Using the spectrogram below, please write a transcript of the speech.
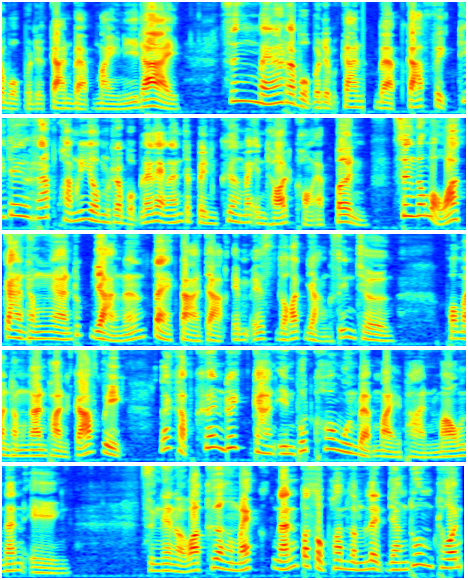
ระบบปฏิบัติการแบบใหม่นี้ได้ ซึ่งแม้ระบบปฏิบัติการแบบกราฟิกที่ได้รับความนิยมระบบแรก ๆ นั้นจะเป็นเครื่อง Macintosh ของ Apple ซึ่งต้องบอกว่าการทำงานทุกอย่างนั้นแตกต่างจาก MS-DOS อย่างสิ้นเชิง เพราะมันทำงานผ่านกราฟิก และขับเคลื่อนด้วยการ input ข้อมูลแบบใหม่ผ่านเมาส์นั่นเอง ซึ่งแน่นอนว่าเครื่อง Mac นั้นประสบความสำเร็จอย่างท่วมท้น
